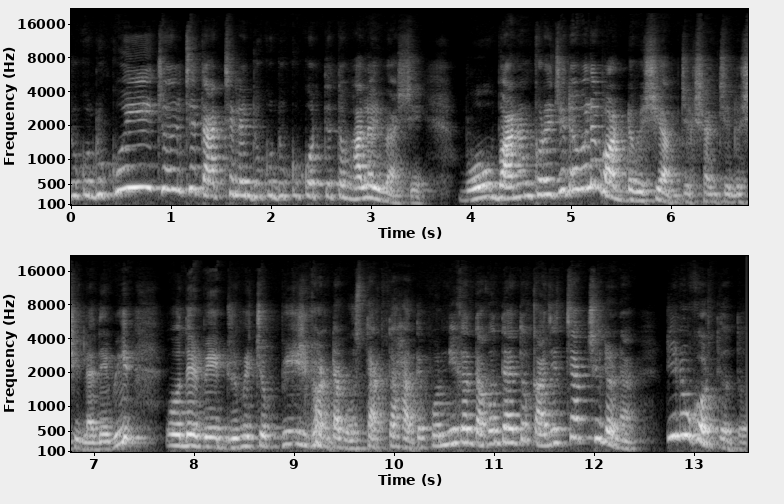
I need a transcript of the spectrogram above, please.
ডুকু ডুকুই চলছে, তার ছেলে ডুকু ডুকু করতে তো ভালোই বাসে। বউ বারণ করেছিল বলে বড্ড বেশি অবজেকশন ছিল শিলা দেবীর। ওদের বেডরুমে চব্বিশ ঘণ্টা বসে থাকতো, হাতে ফোন নিয়ে কারণ তখন তো এত কাজের চাপ ছিল না, টিনু করতো তো।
